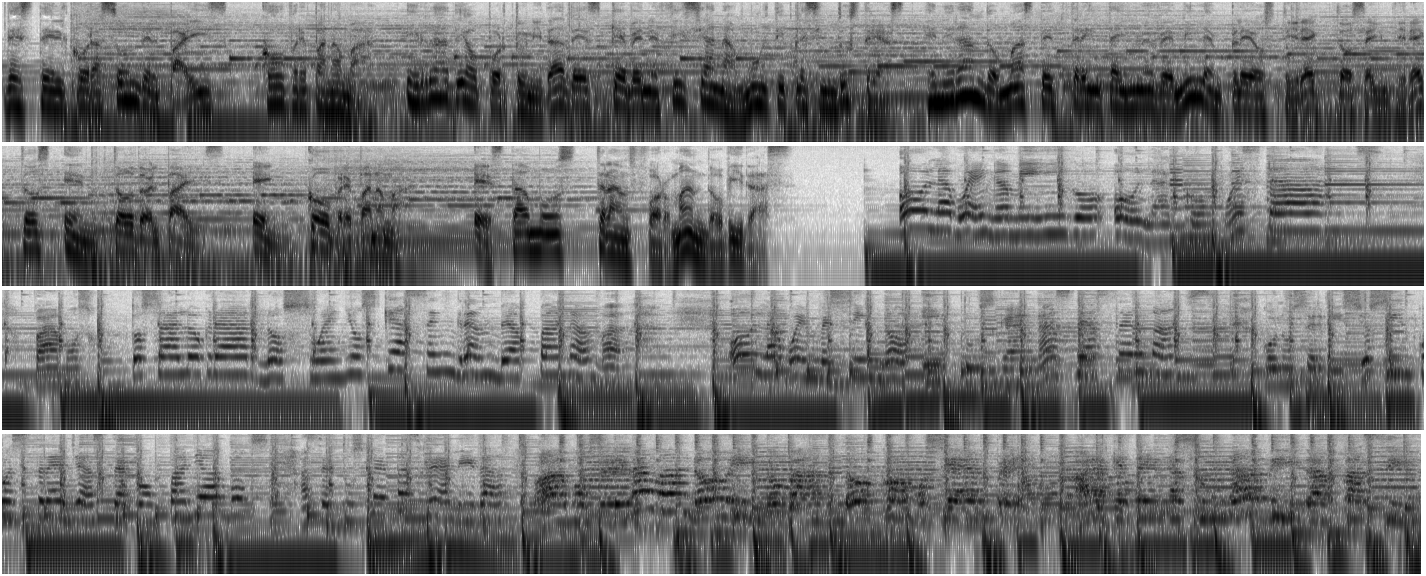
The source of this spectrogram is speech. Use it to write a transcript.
Desde el corazón del país, Cobre Panamá irradia oportunidades que benefician a múltiples industrias, generando más de 39 mil empleos directos e indirectos en todo el país. En Cobre Panamá, estamos transformando vidas. Hola buen amigo, hola, ¿cómo estás? Vamos juntos a lograr los sueños que hacen grande a Panamá. Hola buen vecino y tus ganas de hacer servicio cinco estrellas te acompañamos a hacer tus metas realidad. Vamos de la mano innovando como siempre para que tengas una vida fácil,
